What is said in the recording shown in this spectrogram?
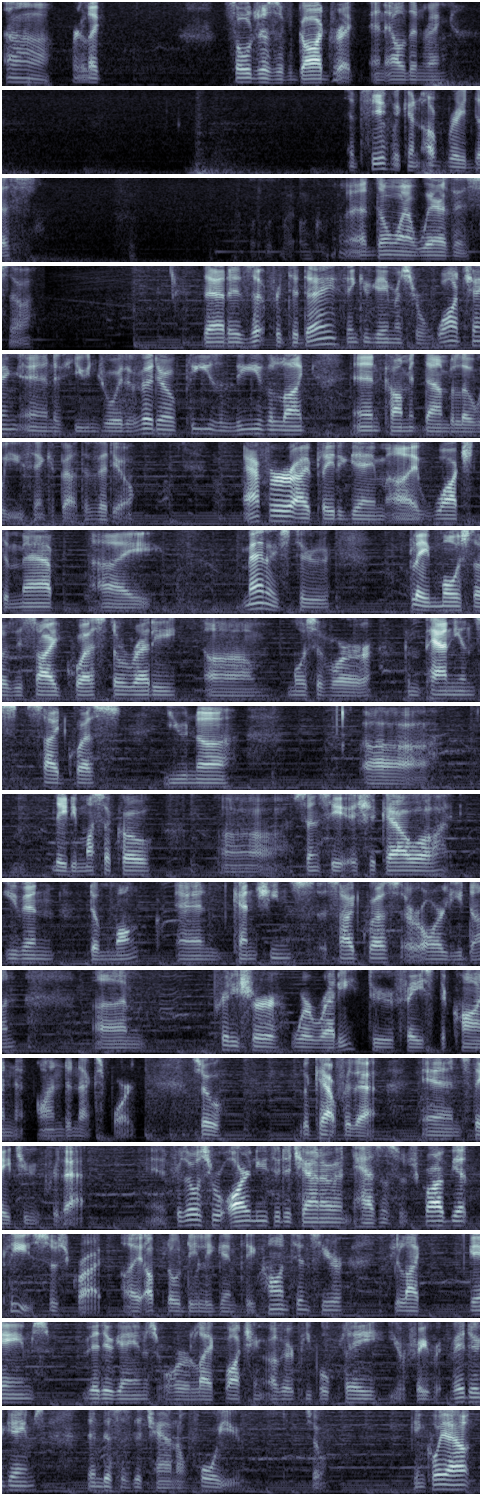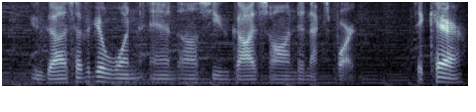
Ah, we're like soldiers of Godrick and Elden Ring. Let's see if we can upgrade this. What would my uncle think? I don't want to wear this, so. That is it for today. Thank you gamers for watching and if you enjoy the video please leave a like and comment down below what you think about the video. After I played the game I watched the map, I managed to play most of the side quests already, um, most of our companions side quests, Yuna, uh, Lady Masako, uh, Sensei Ishikawa, even the monk and Kenshin's side quests are already done. I'm pretty sure we're ready to face the Khan on the next part. So look out for that and stay tuned for that. And for those who are new to the channel and hasn't subscribed yet, please subscribe. I upload daily gameplay contents here. If you like games, video games, or like watching other people play your favorite video games, then this is the channel for you. So, Koi out. You guys have a good one, and I'll see you guys on the next part. Take care.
